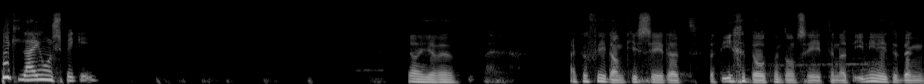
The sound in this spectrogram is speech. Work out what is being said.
Piet lei ons bietjie. Ja, Here. Ek wil vir U dankie sê dat dat U geduld met ons het en dat U nie net 'n ding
